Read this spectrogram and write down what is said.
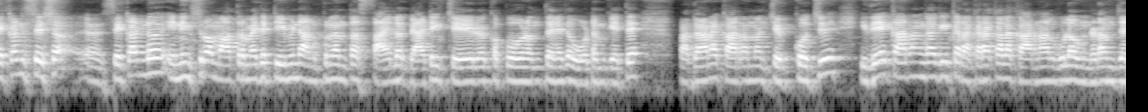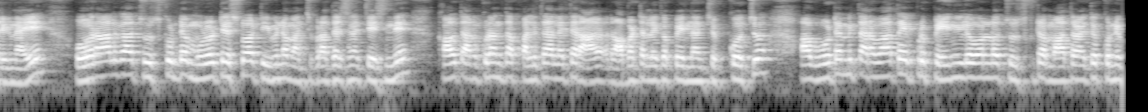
సెకండ్ సెషన్ సెకండ్ ఇన్నింగ్స్లో మాత్రమైతే టీమిండియా అనుకున్నంత స్థాయిలో బ్యాటింగ్ చేయలేకపోవడంతో అయితే ఓటమికి అయితే ప్రధాన కారణం అని చెప్పుకోవచ్చు. ఇదే కారణంగా ఇంకా రకరకాల కారణాలు కూడా ఉండడం జరిగినాయి. ఓవరాల్గా చూసుకుంటే మూడో టెస్ట్లో టీమిండియా మంచి ప్రదర్శన చేసింది. కాకపోతే అనుకున్నంత ఫలితాలు అయితే రా రాబట్టలేకపోయిందని చెప్పుకోవచ్చు. ఆ ఓటమి తర్వాత ఇప్పుడు ప్లేయింగ్ లెవెన్లో చూసుకుంటే మాత్రం అయితే కొన్ని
